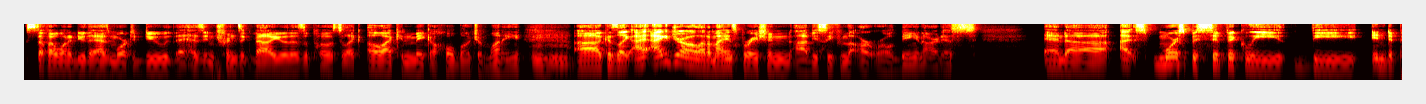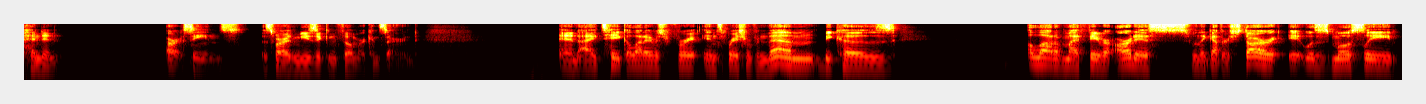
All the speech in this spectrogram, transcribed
stuff I want to do that has more to do that has intrinsic value as opposed to like oh I can make a whole bunch of money Mm-hmm. because like I, I draw a lot of my inspiration obviously from the art world being an artist and uh more specifically the independent art scenes as far as music and film are concerned. And i take a lot of inspiration from them because a lot of my favorite artists when they got their start it was mostly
